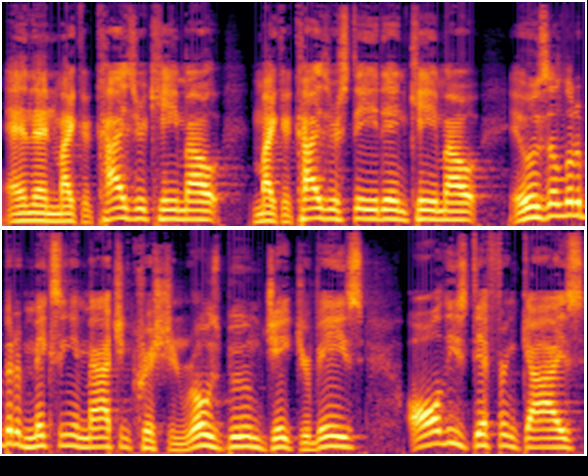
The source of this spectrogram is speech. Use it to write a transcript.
and then Micah Kiser came out. Micah Kiser stayed in, came out. It was a little bit of mixing and matching. Christian Rozeboom, Jake Gervase, all these different guys.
